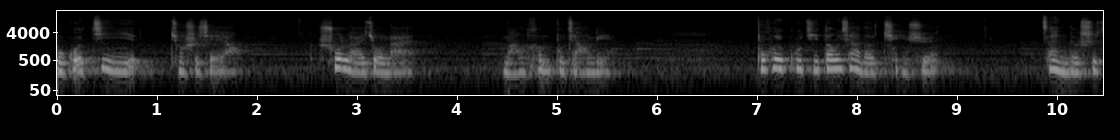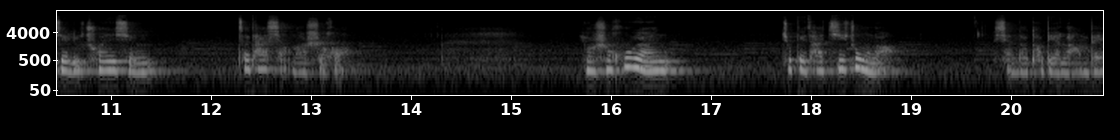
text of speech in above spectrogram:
不过记忆就是这样，说来就来，蛮横不讲理，不会顾及当下的情绪，在你的世界里穿行，在他想的时候，有时忽然就被他击中了，显得特别狼狈。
